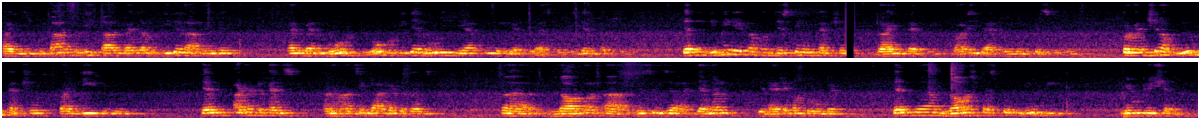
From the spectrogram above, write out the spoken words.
by because it is caused by the bacterial organism. And when more low bacterial load is there, we will get less infection. Then eliminate of existing infections, dry therapy, body that we will be discussing. Prevention of new infections by TBD. Then other defense, enhancing the other defense. Uh, normal, uh, this is a general genetic improvement. Then uh, non-specific nutrition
